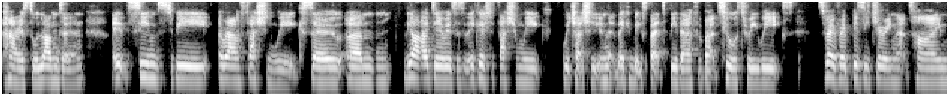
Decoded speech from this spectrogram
Paris or London, it seems to be around Fashion Week. So um, the idea is, is that they go to Fashion Week, which actually they can be expected to be there for about two or three weeks. It's very very busy during that time,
